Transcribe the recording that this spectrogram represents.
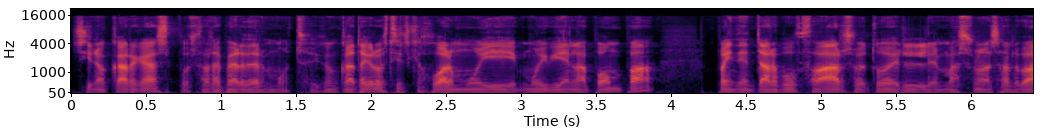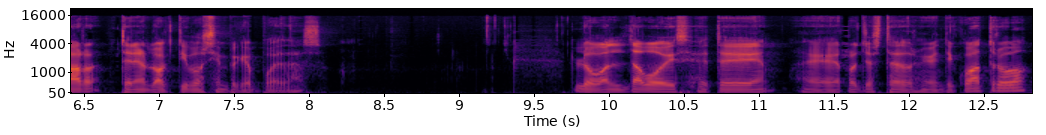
Si no cargas, pues vas a perder mucho. Y con Catagros tienes que jugar muy, muy bien la pompa para intentar buffar, sobre todo el, más uno a salvar, tenerlo activo siempre que puedas. Luego el GT eh, Rochester 2024.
